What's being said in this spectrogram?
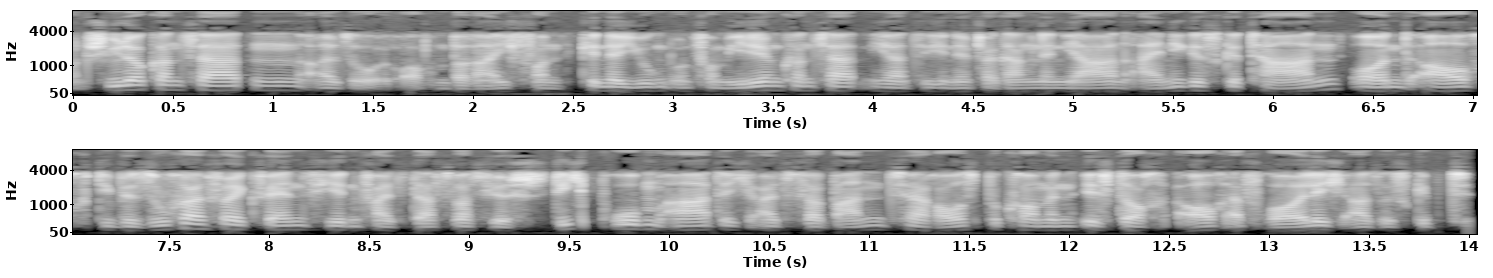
von Schülerkonzerten, also auch im Bereich von Kinder-, Jugend- und Familienkonzerten. Hier hat sich in den vergangenen Jahren einiges getan. Und auch die Besucherfrequenz, jedenfalls das, was wir stichprobenartig als Verband herausbekommen, ist doch auch erfreulich. Also es gibt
